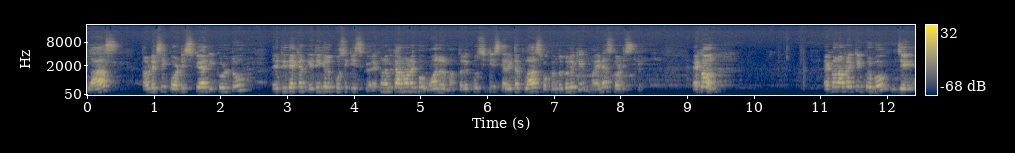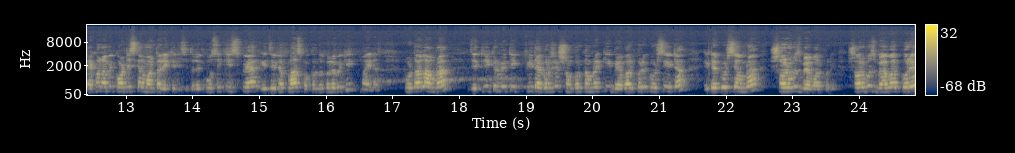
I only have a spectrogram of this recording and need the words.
প্লাস তাহলে লিখছি কট স্কোয়ার ইকুয়াল টু এদিকে দেখেন, এদিকে গেলে কোসেক স্কোয়ার এখন আমি কার মান রাখব? ওয়ানের মান। তাহলে কোসেক স্কোয়ার এটা প্লাস পক্ষান্তর করলে কি? মাইনাস কট স্কোয়ার এখন এখন আমরা কি করব? যে এখন আমি কট স্কোয়ার মানটা রেখে দিছি। তাহলে কোসেক স্কোয়ার এই যে এটা প্লাস পক্ষান্তর করলে হবে কি? মাইনাস টোটাল আমরা যে ত্রিকোণমিতিক ফিতাগোরাসের সম্পর্ক আমরা কি ব্যবহার করে করছি এটা? এটা করছি আমরা ষড়ভুজ ব্যবহার করে। ষড়ভুজ ব্যবহার করে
